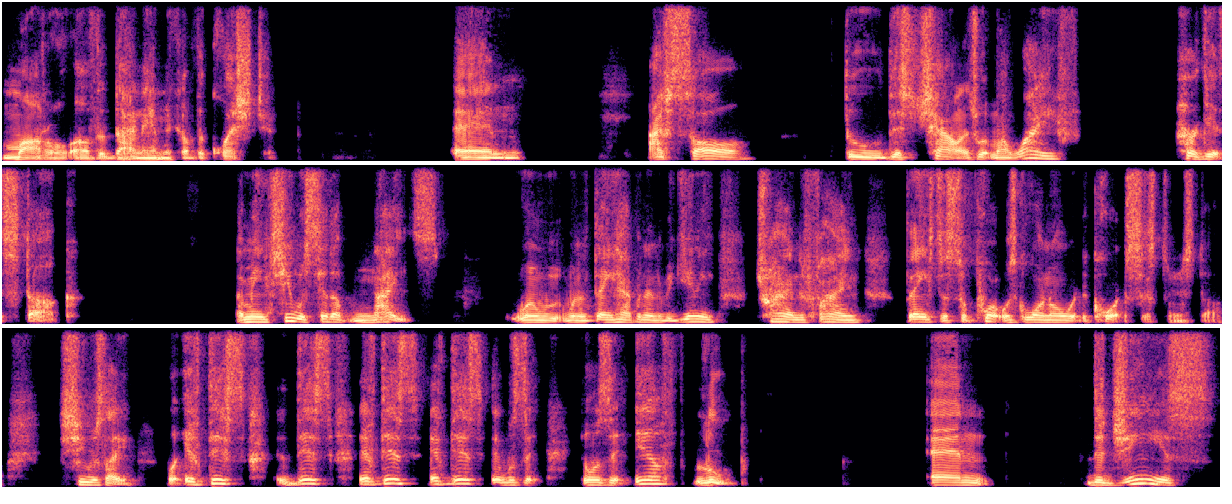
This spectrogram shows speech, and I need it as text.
model of the dynamic of the question. And I saw through this challenge with my wife her get stuck. I mean, she would sit up nights when when the thing happened in the beginning, trying to find things to support what's going on with the court system and stuff. She was like, "Well, if this, this, if this, if this, it was a, it was an if loop." And the genius,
